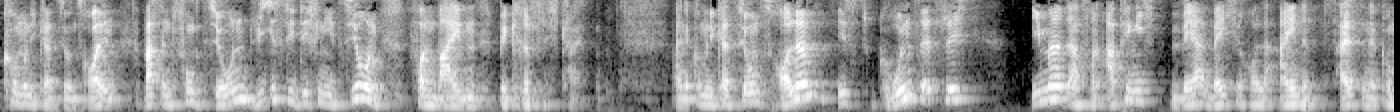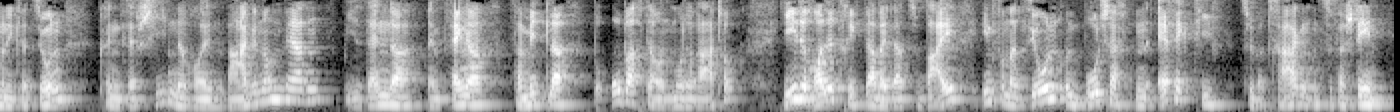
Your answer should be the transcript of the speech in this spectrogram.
Kommunikationsrollen? Was sind Funktionen? Wie ist die Definition von beiden Begrifflichkeiten? Eine Kommunikationsrolle ist grundsätzlich immer davon abhängig, wer welche Rolle einnimmt. Das heißt, in der Kommunikation können verschiedene Rollen wahrgenommen werden, wie Sender, Empfänger, Vermittler, Beobachter und Moderator. Jede Rolle trägt dabei dazu bei, Informationen und Botschaften effektiv zu übertragen und zu verstehen.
